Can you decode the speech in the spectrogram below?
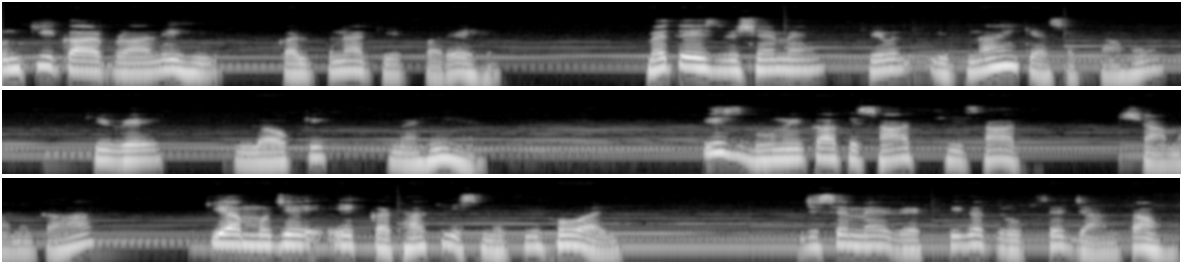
उनकी कार्य प्रणाली ही कल्पना के परे है। मैं तो इस विषय में केवल इतना ही कह सकता हूँ कि वे लौकिक नहीं है। इस भूमिका के साथ ही साथ श्यामा ने कहा कि अब मुझे एक कथा की स्मृति हो आई, जिसे मैं व्यक्तिगत रूप से जानता हूँ।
